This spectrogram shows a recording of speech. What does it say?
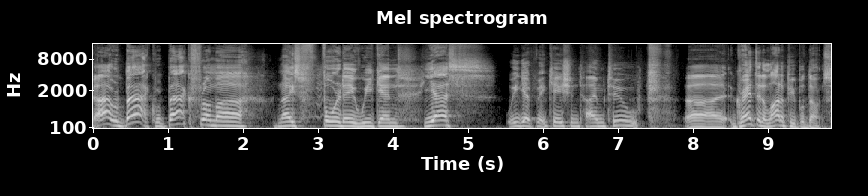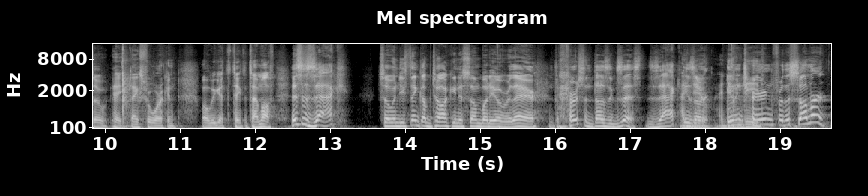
Ah, we're back. We're back from a nice four day weekend. Yes, we get vacation time too. Uh, granted, a lot of people don't. So, hey, thanks for working while we get to take the time off. This is Zach. So, when you think I'm talking to somebody over there, the person does exist. Zach I is do. our intern indeed. for the summer.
